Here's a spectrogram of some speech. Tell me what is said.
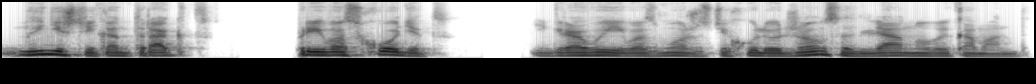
нынешний контракт превосходит игровые возможности Хулио Джонса для новой команды.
